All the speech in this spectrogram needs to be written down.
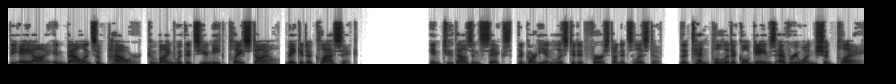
the AI in balance of power, combined with its unique play style, make it a classic. In 2006, The Guardian listed it first on its list of the 10 political games everyone should play.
